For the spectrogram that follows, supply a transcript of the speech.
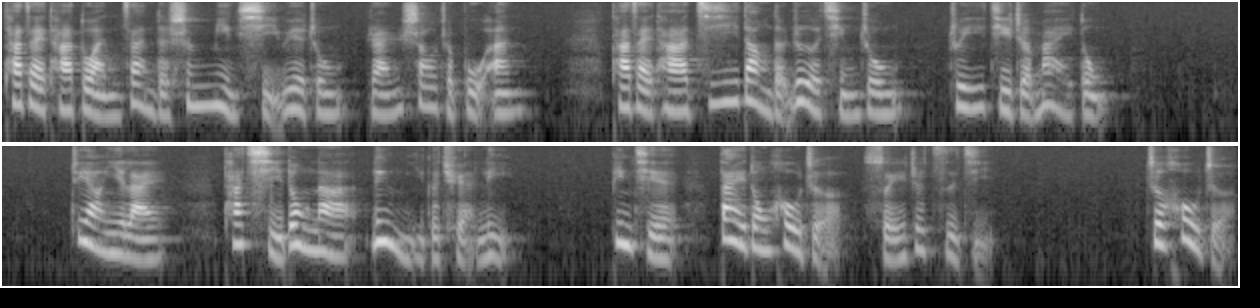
他在他短暂的生命喜悦中燃烧着不安，他在他激荡的热情中追击着脉动。这样一来，他启动那另一个权利，并且带动后者随着自己。这后者，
